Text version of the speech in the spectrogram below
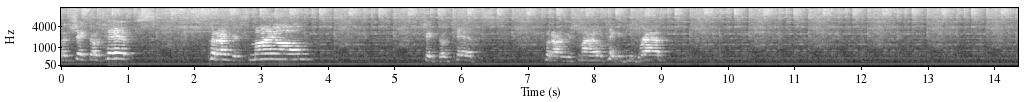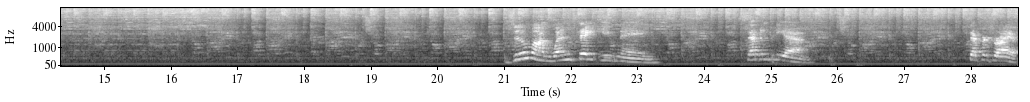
Let's shake those hips. Put on your smile. Those. Put on your smile. Take a deep breath. Zoom on Wednesday evening, 7 p.m. Except for Dryer.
